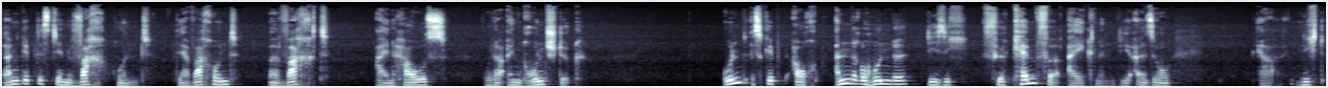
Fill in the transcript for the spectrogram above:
Dann gibt es den Wachhund. Der Wachhund bewacht ein Haus oder ein Grundstück. Und es gibt auch andere Hunde, die sich für Kämpfe eignen, die also ja, nicht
